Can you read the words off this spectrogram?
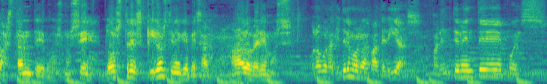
bastante, pues no sé, 2-3 kilos tiene que pesar. Ahora lo veremos. Bueno, pues aquí tenemos las baterías. Aparentemente, pues,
